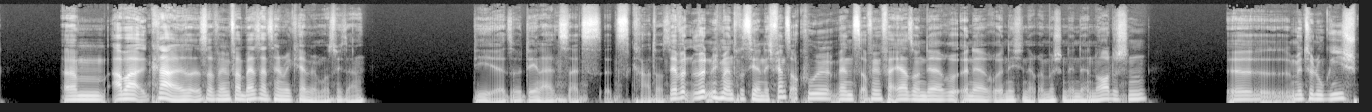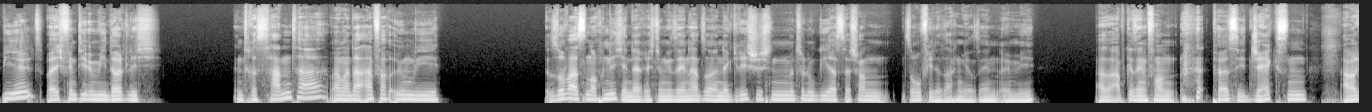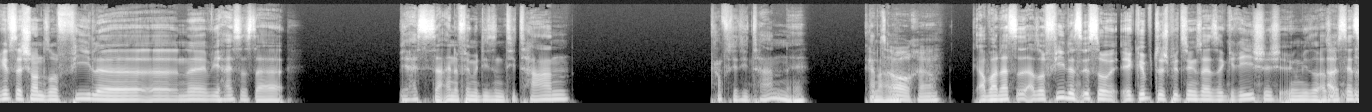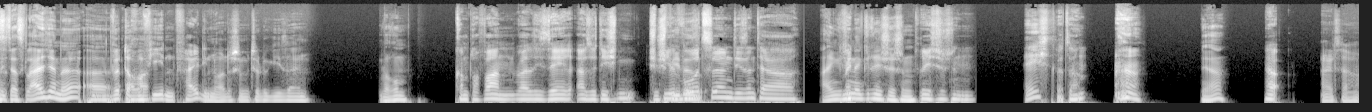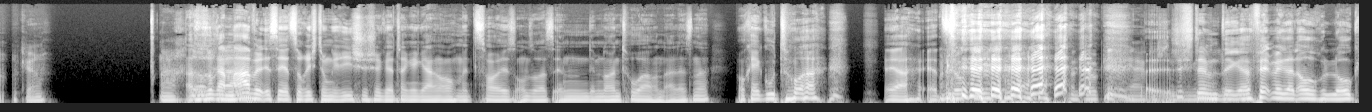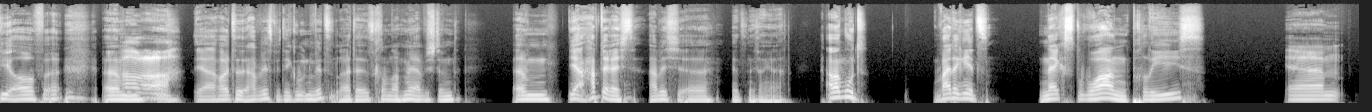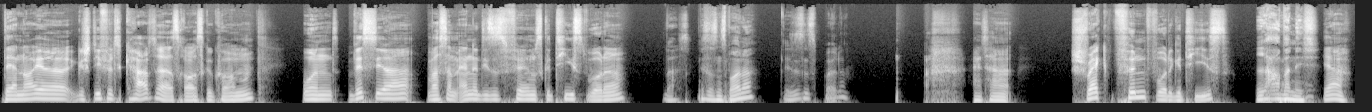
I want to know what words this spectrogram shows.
Ähm, aber klar, also ist auf jeden Fall besser als Henry Cavill, muss ich sagen. Die, also den als, als, als Kratos. Der würde würd mich mal interessieren. Ich fände es auch cool, wenn es auf jeden Fall eher so in der, in der, nicht in der römischen, in der nordischen äh, Mythologie spielt, weil ich finde die irgendwie deutlich interessanter, weil man da einfach irgendwie sowas noch nicht in der Richtung gesehen hat. So in der griechischen Mythologie hast du ja schon so viele Sachen gesehen, irgendwie. Also abgesehen von Percy Jackson, aber gibt es ja schon so viele, äh, ne, wie heißt es da? Wie heißt dieser eine Film mit diesen Titanen? Kampf der Titanen? Nee. Keine Gibt's Ahnung. auch, ja. Aber das ist, also vieles ist so ägyptisch beziehungsweise griechisch irgendwie so. Also Aber ist jetzt nicht das gleiche, ne? Äh, Wird doch auf jeden Fall die nordische Mythologie sein. Warum? Kommt drauf an, weil die Serie, also die, Die Spiele- Spielwurzeln, die sind ja Eigentlich Mit- in der griechischen. griechischen Echt? Göttern. Ja. Alter, okay. Ach, Also doch, sogar ja. Marvel ist ja jetzt so Richtung griechische Götter gegangen, auch mit Zeus und sowas in dem neuen Tor und alles, ne? Okay, gut, Tor. Ja, jetzt. Und Loki. Und Loki, ja, stimmt, Stimmt, genau, Digga. Fällt mir gerade auch Loki auf. äh. Ähm, Oh, Ja, heute habe ich es mit den guten Witzen, Leute. Es kommt noch mehr bestimmt. Ähm, ja, habt ihr recht. Habe ich äh, jetzt nicht dran gedacht. Aber gut, weiter geht's. Next one, please. ähm, der neue gestiefelte Kater ist rausgekommen. Und wisst ihr, was am Ende dieses Films geteased wurde? Was? Ist das ein Spoiler? Ist es ein Spoiler? Alter, Shrek 5 wurde geteased. Laber nicht. Ja,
